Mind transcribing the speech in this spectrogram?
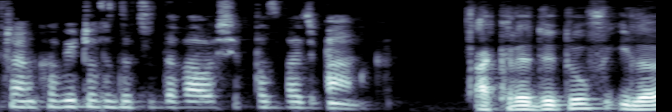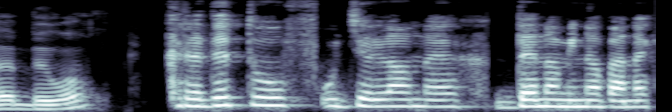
frankowiczów zdecydowało się pozwać bank. A kredytów ile było? Kredytów udzielonych, denominowanych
